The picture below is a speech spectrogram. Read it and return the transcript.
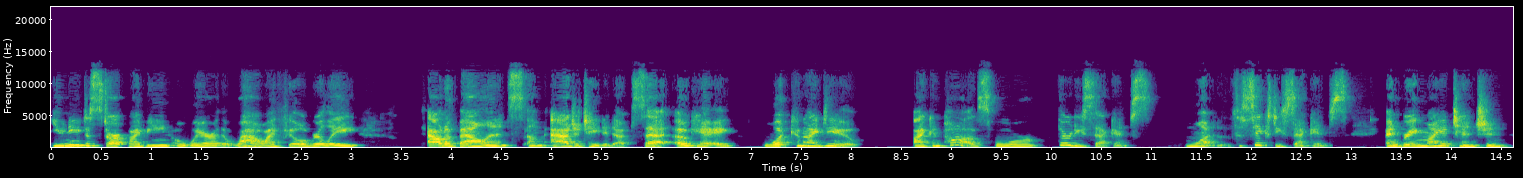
you need to start by being aware that, wow, I feel really out of balance, um, agitated, upset. Okay, what can I do? I can pause for 30 seconds, one, 60 seconds, and bring my attention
